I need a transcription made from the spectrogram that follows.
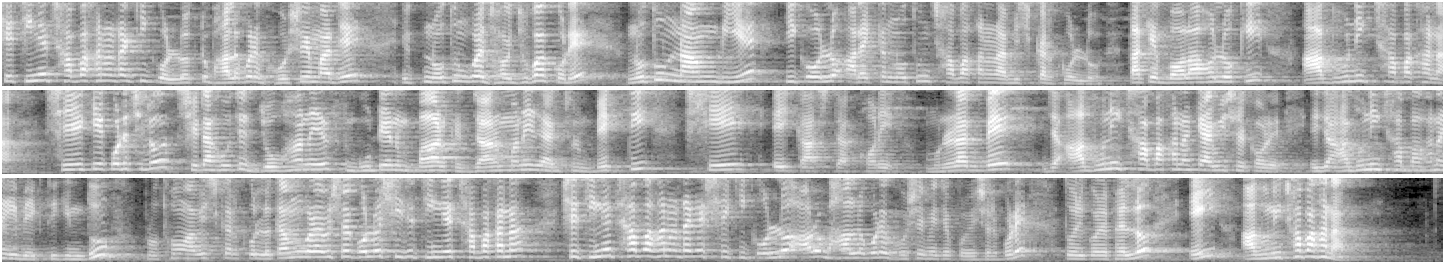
সে চীনের ছাপাখানাটা কি করল? একটু ভালো করে ঘষে মাঝে একটু নতুন করে ঝকঝকা করে, নতুন নাম দিয়ে কি করল? আরেকটা নতুন ছাপাখানার আবিষ্কার করল। তাকে বলা হলো কি? আধুনিক ছাপাখানা। সে কে করেছিল? সেটা হচ্ছে জোহানেস গুটেনবার্গ, জার্মানির একজন ব্যক্তি। সে এই কাজটা করে। মনে রাখবে যে আধুনিক ছাপাখানাকে আবিষ্কার করে। এই যে আধুনিক ছাপাখানা, এই ব্যক্তি কিন্তু প্রথম আবিষ্কার করল। কেমন করে আবিষ্কার করল? সেই যে চীনের ছাপাখানা, সে চীনের ছাপাখানাটাকে সে কি করল? আরও ভালো করে ঘষে মেজে পরিষ্কার করে তৈরি করে ফেলল এই আধুনিক ছাপাখানা।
